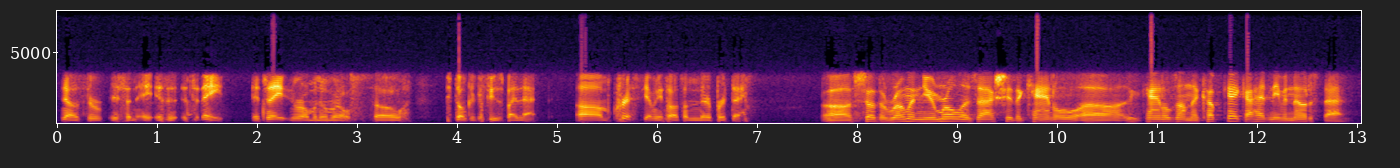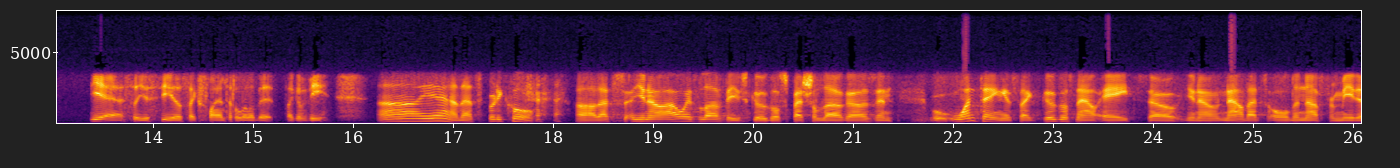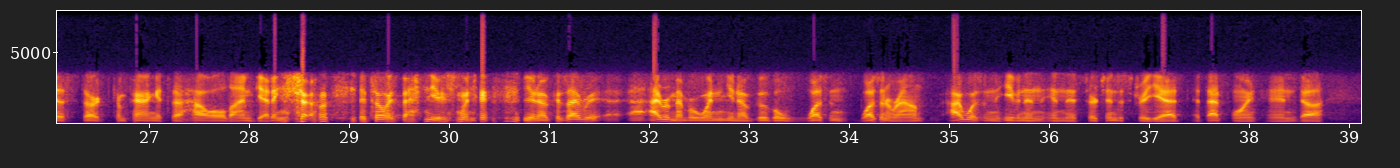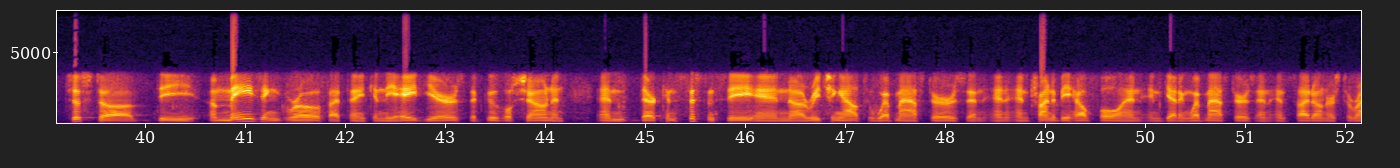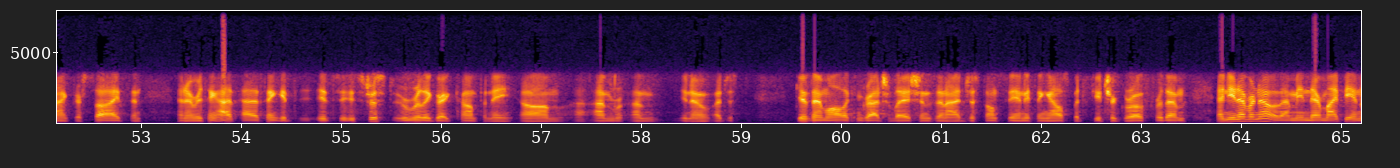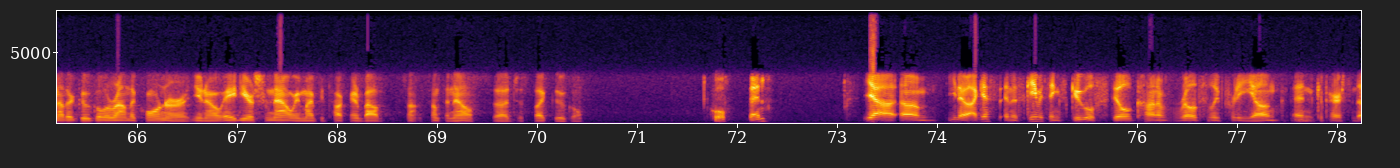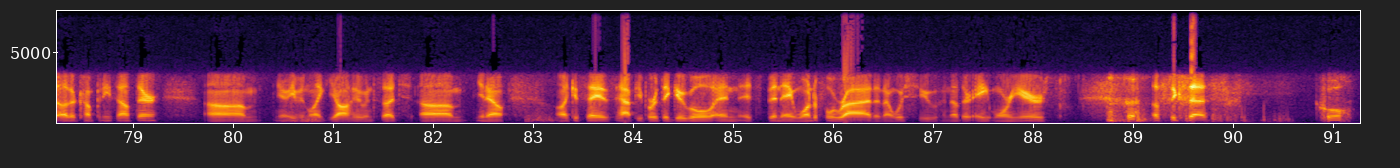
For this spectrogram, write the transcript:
you know, it's, it's, an, eight, it's an eight. It's an eight in Roman numerals. So don't get confused by that. Um, Chris, do you have any thoughts on their birthday? Uh, so the Roman numeral is actually the candle uh, candles on the cupcake. I hadn't even noticed that. Yeah, so you see it's like slanted a little bit, like a V. Uh yeah, that's pretty cool. uh that's you know, I always love these Google special logos and one thing is like Google's now 8, so you know, now that's old enough for me to start comparing it to how old I'm getting. So it's always bad news when you know, cuz I re- I remember when, you know, Google wasn't wasn't around. I wasn't even in in the search industry yet at that point and uh just uh, the amazing growth, I think, in the eight years that Google's shown, and and their consistency in uh, reaching out to webmasters and, and, and trying to be helpful and, and getting webmasters and, and site owners to rank their sites and, and everything. I I think it's it's it's just a really great company. Um, I'm I'm you know I just give them all the congratulations, and I just don't see anything else but future growth for them. And you never know. I mean, there might be another Google around the corner. You know, eight years from now, we might be talking about something else, uh, just like Google. Cool, Ben. Yeah, um, you know, I guess in the scheme of things, Google's still kind of relatively pretty young in comparison to other companies out there. Um, you know, even like Yahoo and such. Um, you know, all I could say is happy birthday, Google, and it's been a wonderful ride, and I wish you another eight more years of success. Cool.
